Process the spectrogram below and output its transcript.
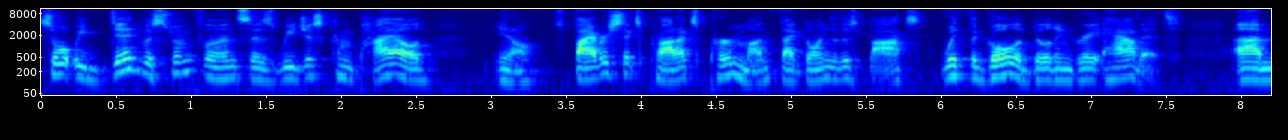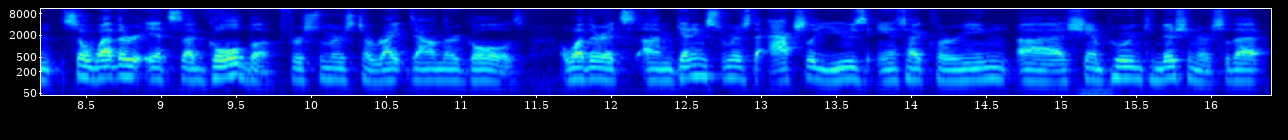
So what we did with Swimfluence is we just compiled, you know, five or six products per month that go into this box with the goal of building great habits. Um, so whether it's a goal book for swimmers to write down their goals, or whether it's um, getting swimmers to actually use anti-chlorine uh, shampoo and conditioner, so that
